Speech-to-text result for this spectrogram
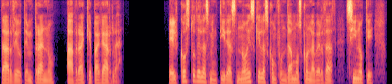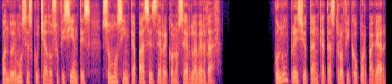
tarde o temprano, habrá que pagarla. El costo de las mentiras no es que las confundamos con la verdad, sino que, cuando hemos escuchado suficientes, somos incapaces de reconocer la verdad. Con un precio tan catastrófico por pagar,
